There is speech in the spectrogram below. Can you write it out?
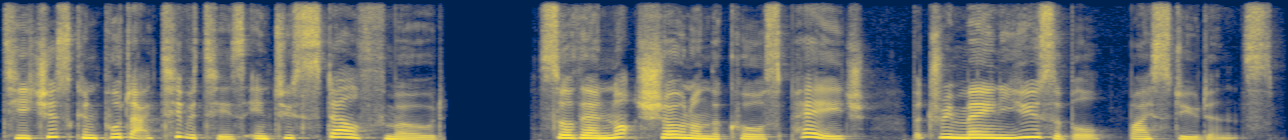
teachers can put activities into stealth mode, so they're not shown on the course page but remain usable by students.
